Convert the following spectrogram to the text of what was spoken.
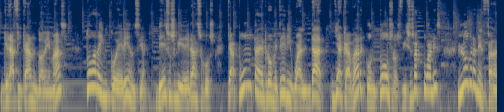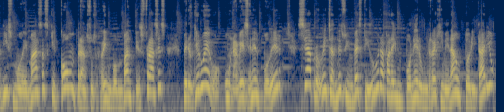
graficando además toda la incoherencia de esos liderazgos que a punta de prometer igualdad y acabar con todos los vicios actuales, logran el fanatismo de masas que compran sus rimbombantes frases, pero que luego, una vez en el poder, se aprovechan de su investidura para imponer un régimen autoritario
